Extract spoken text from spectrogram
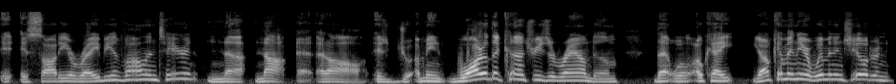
is Saudi Arabia volunteering? No, not at, all. Is I mean, what are the countries around them that will? Okay, y'all come in here, women and children,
